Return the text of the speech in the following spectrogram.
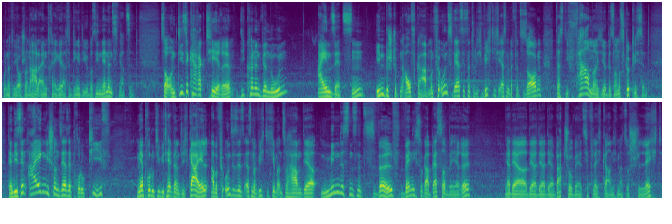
und natürlich auch Journaleinträge, also Dinge, die über sie nennenswert sind. So, und diese Charaktere, die können wir nun einsetzen in bestimmten Aufgaben. Und für uns wäre es jetzt natürlich wichtig, erstmal dafür zu sorgen, dass die Farmer hier besonders glücklich sind. Denn die sind eigentlich schon sehr, sehr produktiv. Mehr Produktivität wäre natürlich geil, aber für uns ist es jetzt erstmal wichtig, jemanden zu haben, der mindestens eine 12, wenn nicht sogar besser wäre, ja, der, der, der, der Bacho wäre jetzt hier vielleicht gar nicht mal so schlecht.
